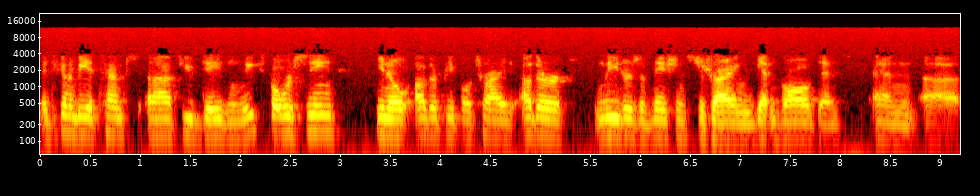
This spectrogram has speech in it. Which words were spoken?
it's going to be a uh, few days and weeks, but we're seeing, you know, other people try, other leaders of nations to try and get involved and and uh,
